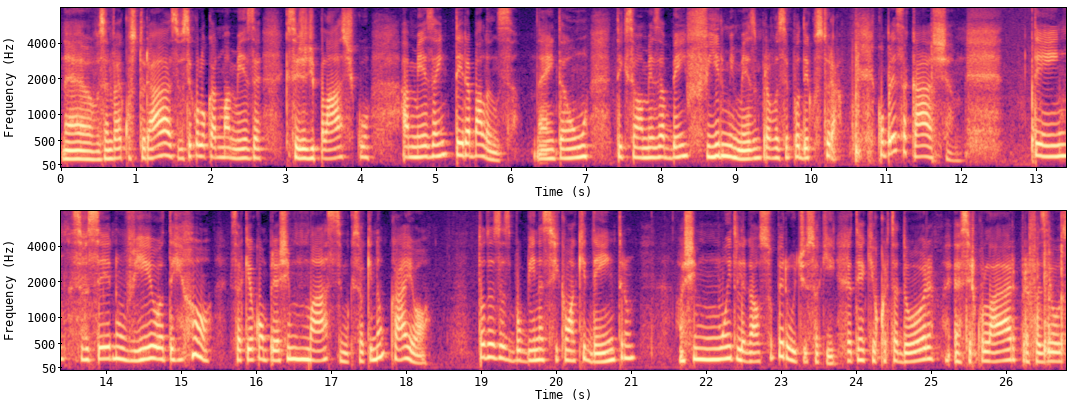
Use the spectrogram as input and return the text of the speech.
né? Você não vai costurar, se você colocar numa mesa que seja de plástico, a mesa inteira balança. Né? Então tem que ser uma mesa bem firme mesmo para você poder costurar. Comprei essa caixa, tem, se você não viu, eu tenho, isso aqui eu comprei, achei máximo, que isso aqui não cai, ó. Todas as bobinas ficam aqui dentro, achei muito legal, super útil isso aqui. Eu tenho aqui o cortador é circular para fazer os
